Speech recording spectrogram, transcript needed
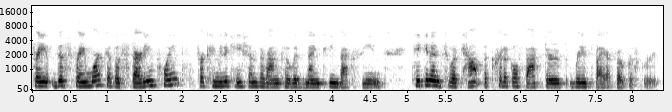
frame, this framework as a starting point for communications around COVID-19 vaccine, taking into account the critical factors raised by our focus groups.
